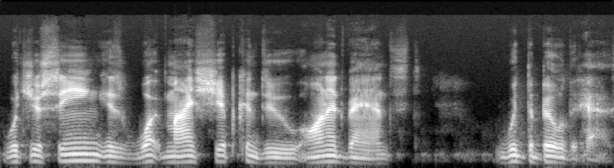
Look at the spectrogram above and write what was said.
What you're seeing is what my ship can do on advanced with the build it has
